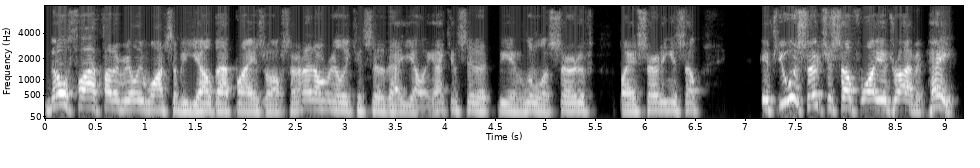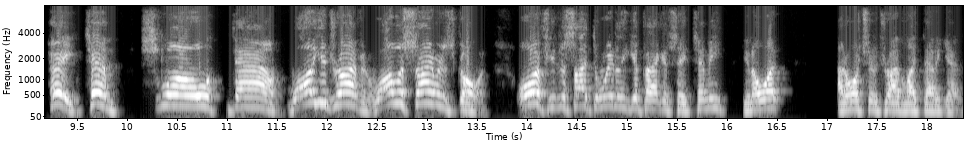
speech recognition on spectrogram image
No firefighter really wants to be yelled at by his officer, and I don't really consider that yelling. I consider it being a little assertive by asserting yourself. If you assert yourself while you're driving, hey, hey, Tim, slow down while you're driving, while the siren's going. Or if you decide to wait till you get back and say, Timmy, you know what? I don't want you to drive like that again.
